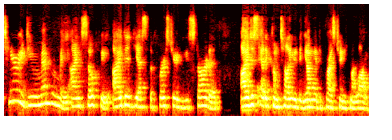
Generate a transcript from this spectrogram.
Terry, do you remember me? I'm Sophie. I did yes the first year you started. I just had to come tell you the Young Enterprise changed my life.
